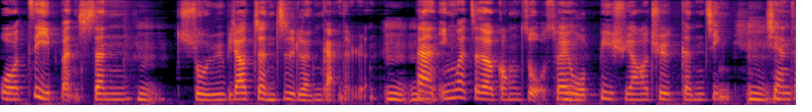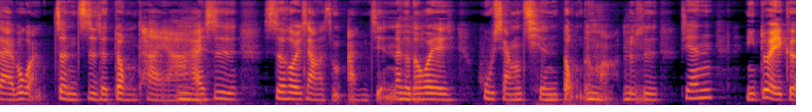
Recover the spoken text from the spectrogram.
我自己本身嗯属于比较政治冷感的人，嗯，但因为这个工作，所以我必须要去跟进。嗯，现在不管政治的动态啊，还是社会上的什么案件，那个都会互相牵动的嘛。就是今天你对一个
